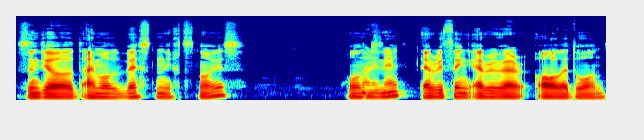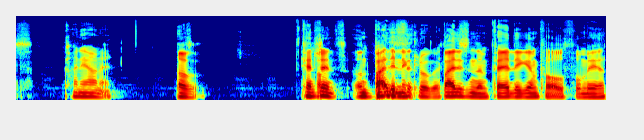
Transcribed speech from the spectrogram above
sind ja einmal Westen nichts Neues und Kann ich nicht? Everything Everywhere All at Once. Kann ich auch nicht. Also, kennst du nicht? Und beide beide, nicht sind, beide sind Empfehlungen im Fall von mir.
